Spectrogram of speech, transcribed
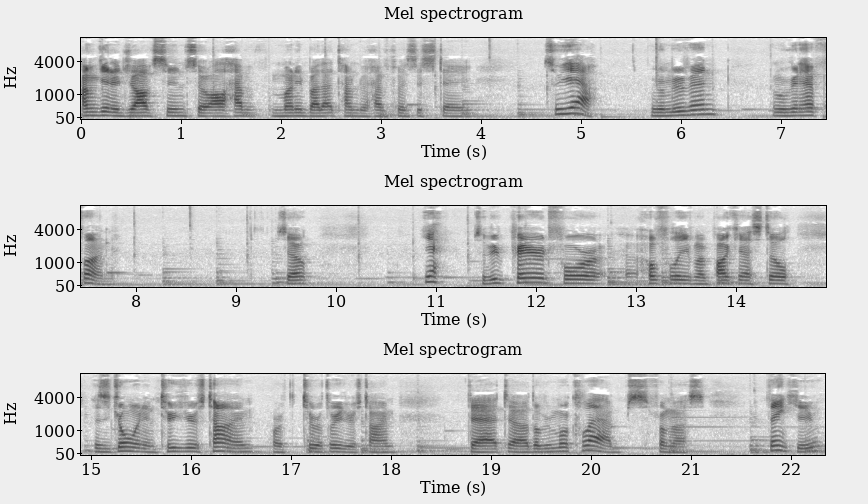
I'm getting a job soon, so I'll have money by that time to have a place to stay. So yeah, we're moving and we're gonna have fun. So yeah, so be prepared for uh, hopefully my podcast still is going in two years' time or two or three years' time that uh, there'll be more collabs from us. Thank you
